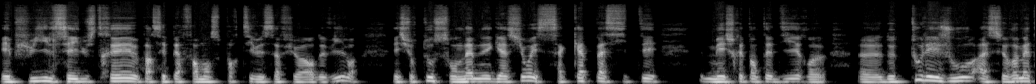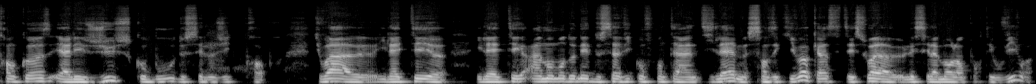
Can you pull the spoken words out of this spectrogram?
Et puis, il s'est illustré par ses performances sportives et sa fureur de vivre, et surtout son abnégation et sa capacité mais je serais tenté de dire euh, euh, de tous les jours à se remettre en cause et aller jusqu'au bout de ses logiques propres. Tu vois, euh, il a été, il a été à un moment donné de sa vie confronté à un dilemme sans équivoque. Hein, C'était soit laisser la mort l'emporter ou vivre.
